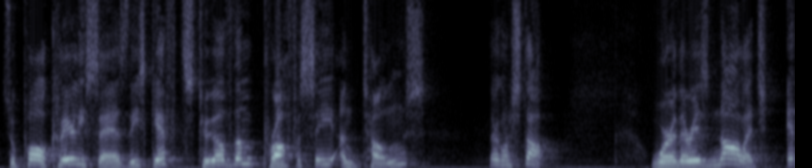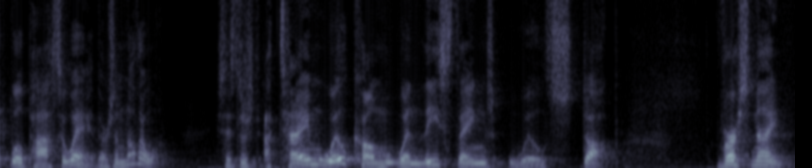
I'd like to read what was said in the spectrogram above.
So Paul clearly says these gifts, two of them, prophecy and tongues, they're going to stop. Where there is knowledge, it will pass away. There's another one. He says there's a time will come when these things will stop. Verse 9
